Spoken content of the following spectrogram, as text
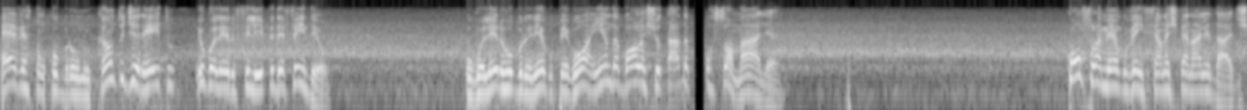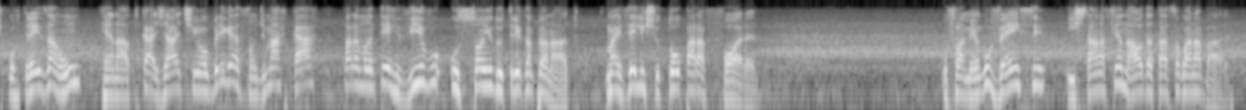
Everton cobrou no canto direito e o goleiro Felipe defendeu. O goleiro rubro-negro pegou ainda a bola chutada por Somália. Com o Flamengo vencendo as penalidades por 3 a 1, Renato Cajá tinha a obrigação de marcar para manter vivo o sonho do tricampeonato, mas ele chutou para fora. O Flamengo vence e está na final da Taça Guanabara.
